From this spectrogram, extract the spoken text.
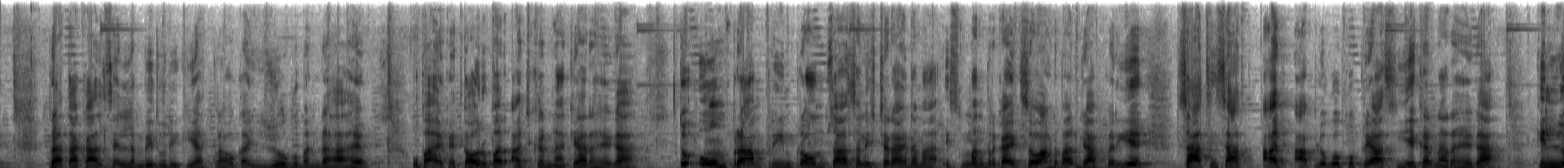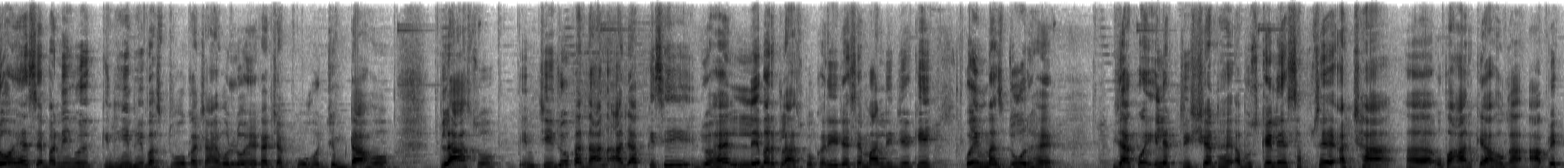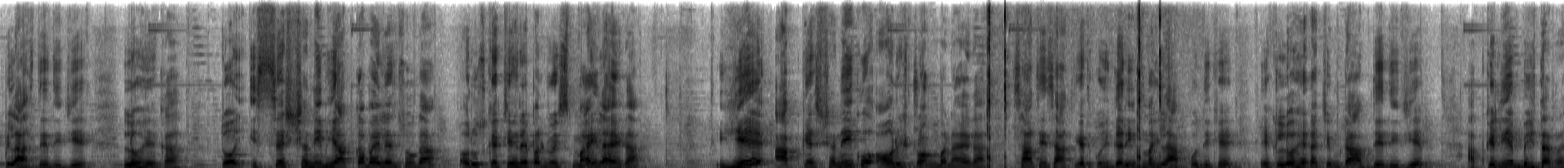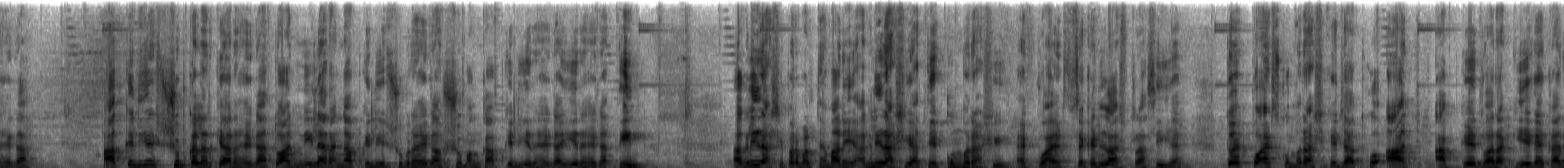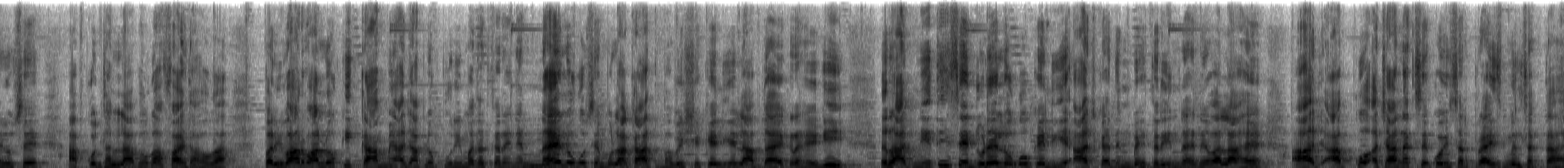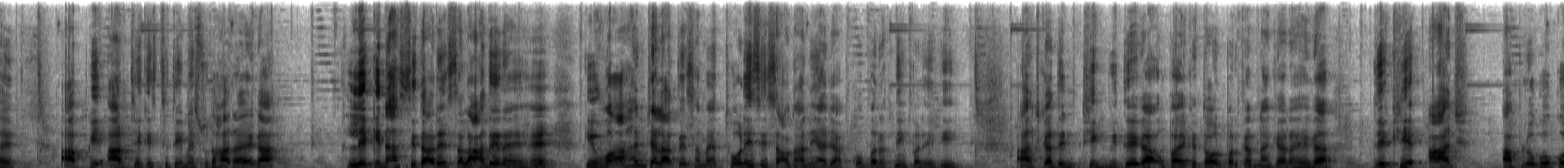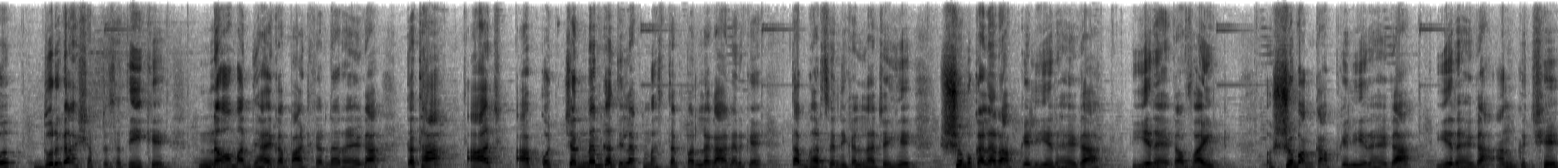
प्रातःकाल से लंबी दूरी की यात्राओं का योग बन रहा है। उपाय के तौर पर आज करना क्या रहेगा? तो ओम प्राम प्रीम प्रोम सा शनिश्चराय नमः। इस मंत्र का 108 बार जाप करिए। साथ ही साथ आज आप लोगों को प्रयास ये करना रहेगा कि लोहे से बनी हुई किन्हीं भी वस्तुओं का, चाहे वो लोहे का चक्कू हो, चिमटा हो प्लास हो, इन चीज़ों का दान आज आप किसी जो है लेबर क्लास को करिए। जैसे मान लीजिए कि कोई मजदूर है या कोई इलेक्ट्रिशियन है, अब उसके लिए सबसे अच्छा उपहार क्या होगा? आप एक प्लास दे दीजिए लोहे का। तो इससे शनि भी आपका बैलेंस होगा और उसके चेहरे पर जो स्माइल आएगा, ये आपके शनि को और स्ट्रांग बनाएगा। साथ ही साथ यदि कोई गरीब महिला आपको दिखे, एक लोहे का चिमटा आप दे दीजिए, आपके लिए बेहतर रहेगा। आपके लिए शुभ कलर क्या रहेगा? तो आज नीला रंग आपके लिए शुभ रहेगा, शुभ अंक आपके लिए रहेगा, ये रहेगा तीन। अगली राशि पर बढ़ते हैं, हमारी अगली राशि आती है कुंभ राशि एक्वायर्ड सेकंड लास्ट राशि है। तो एक्वायर्स कुंभ राशि के जात को आज आपके द्वारा किए गए कार्यों से आपको धन लाभ होगा, फ़ायदा होगा। परिवार वालों की काम में आज आप लोग पूरी मदद करेंगे। नए लोगों से मुलाकात भविष्य के लिए लाभदायक रहेगी। राजनीति से जुड़े लोगों के लिए आज का दिन बेहतरीन रहने वाला है। आज आपको अचानक से कोई सरप्राइज़ मिल सकता है। आपकी आर्थिक स्थिति में सुधार आएगा, लेकिन आज सितारे सलाह दे रहे हैं कि वाहन चलाते समय थोड़ी सी सावधानी आज आपको बरतनी पड़ेगी। आज का दिन ठीक बीतेगा, उपाय के तौर पर करना क्या रहेगा? देखिए, आज आप लोगों को दुर्गा सप्तशती के नवम अध्याय का पाठ करना रहेगा, तथा आज आपको चंदन का तिलक मस्तक पर लगा करके तब घर से निकलना चाहिए। शुभ कलर आपके लिए रहेगा, ये रहेगा वाइट और शुभ अंक आपके लिए रहेगा, ये रहेगा अंक छः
